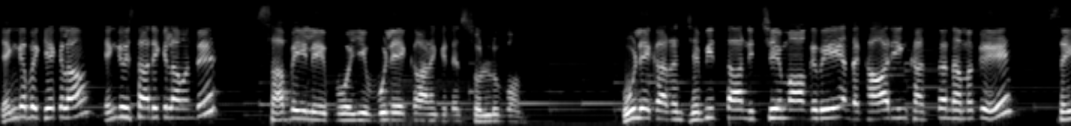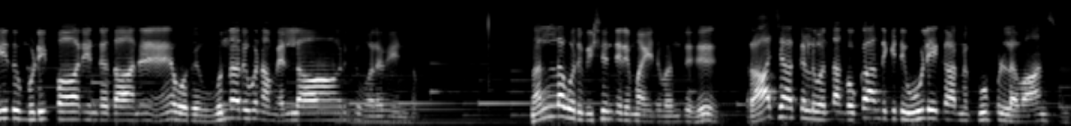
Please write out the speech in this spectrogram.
எங்க போய் கேட்கலாம்? எங்க விசாரிக்கலாம் வந்து? சபையிலே போய் ஊழியக்காரன் கிட்ட சொல்லுவோம். ஊழியக்காரன் ஜெபித்தா நிச்சயமாகவே அந்த காரியம் கத்த நமக்கு செய்து முடிப்பார் என்றதான ஒரு உணர்வு நாம் எல்லாருக்கும் வர வேண்டும். நல்ல ஒரு விஷயம் தெரியுமா இது வந்து? ராஜாக்கள் வந்து அங்க உட்காந்துக்கிட்டு ஊழியக்காரனை கூப்பிடலவான்னு சொல்லி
